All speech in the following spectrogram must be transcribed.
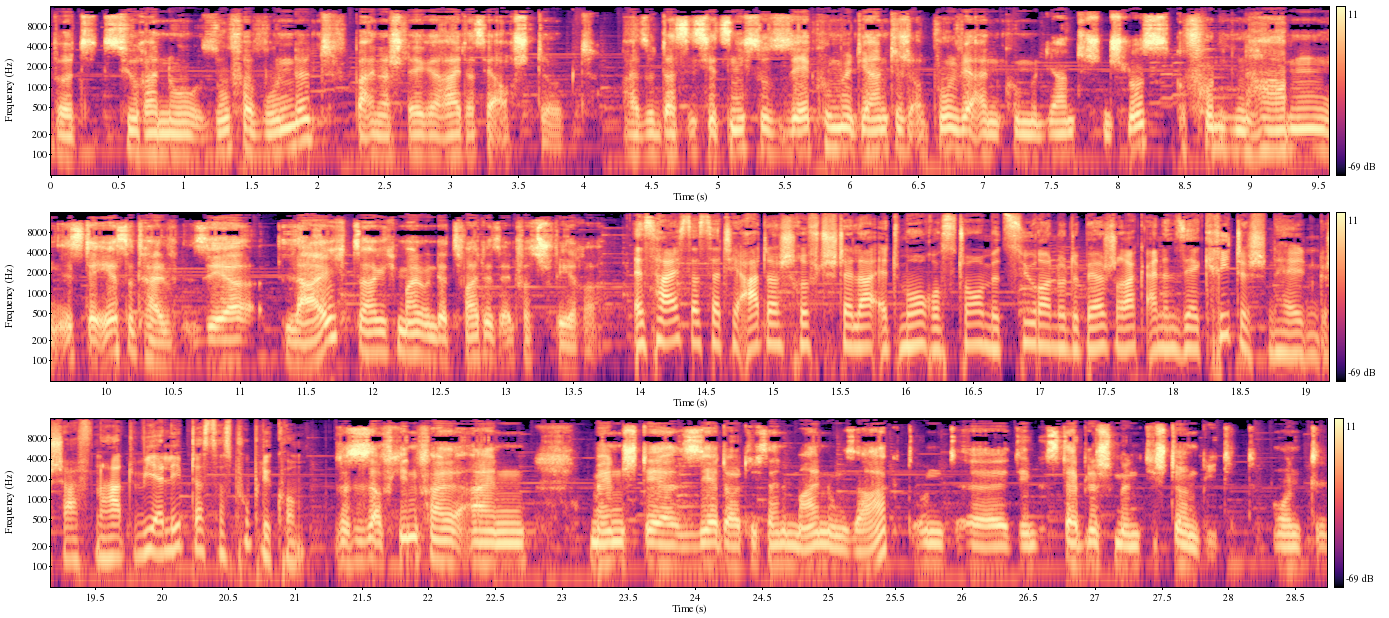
wird Cyrano so verwundet bei einer Schlägerei, dass er auch stirbt. Also das ist jetzt nicht so sehr komödiantisch, obwohl wir einen komödiantischen Schluss gefunden haben, ist der erste Teil sehr leicht, sage ich mal, und der zweite ist etwas schwerer. Es heißt, dass der Theaterschriftsteller Edmond Rostand mit Cyrano de Bergerac einen sehr kritischen Helden geschaffen hat. Wie erlebt das das Publikum? Das ist auf jeden Fall ein Mensch, der sehr deutlich seine Meinung sagt und äh, dem Establishment die Stirn bietet. Und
